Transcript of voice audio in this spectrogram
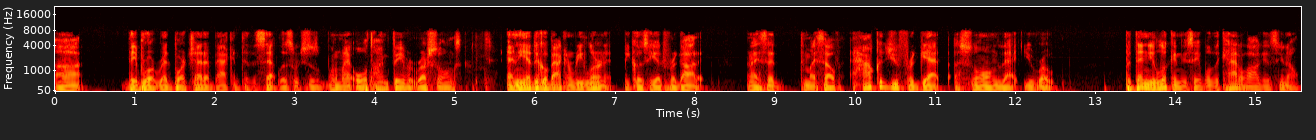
uh, they brought Red Barchetta back into the set list, which is one of my all-time favorite Rush songs, and he had to go back and relearn it because he had forgot it. And I said to myself, "How could you forget a song that you wrote?" But then you look and you say, "Well, the catalog is you know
